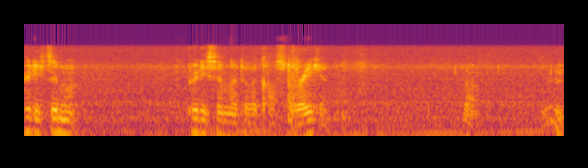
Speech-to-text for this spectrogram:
Pretty similar. Pretty similar to the Costa Rican. But, hmm.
